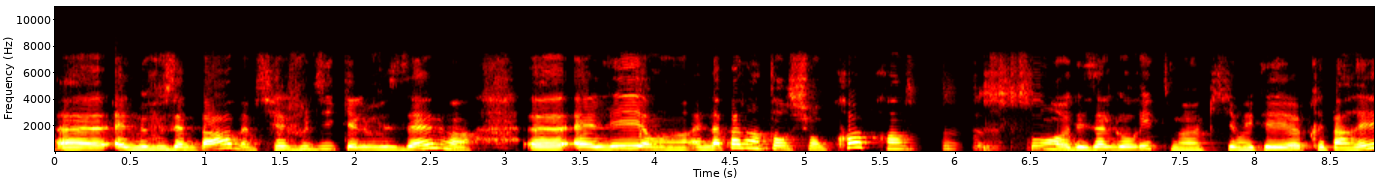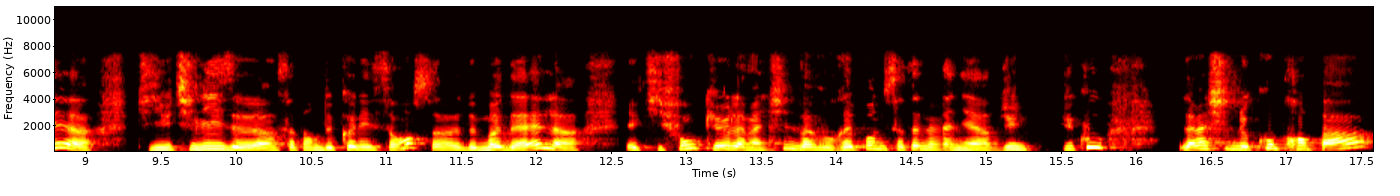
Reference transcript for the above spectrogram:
euh, elle ne vous aime pas, même si elle vous dit qu'elle vous aime. elle est, elle n'a pas d'intention propre. Hein. Ce sont des algorithmes qui ont été préparés, qui utilisent un certain nombre de connaissances, de modèles, et qui font que la machine va vous répondre d'une certaine manière. Du coup, la machine ne comprend pas,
